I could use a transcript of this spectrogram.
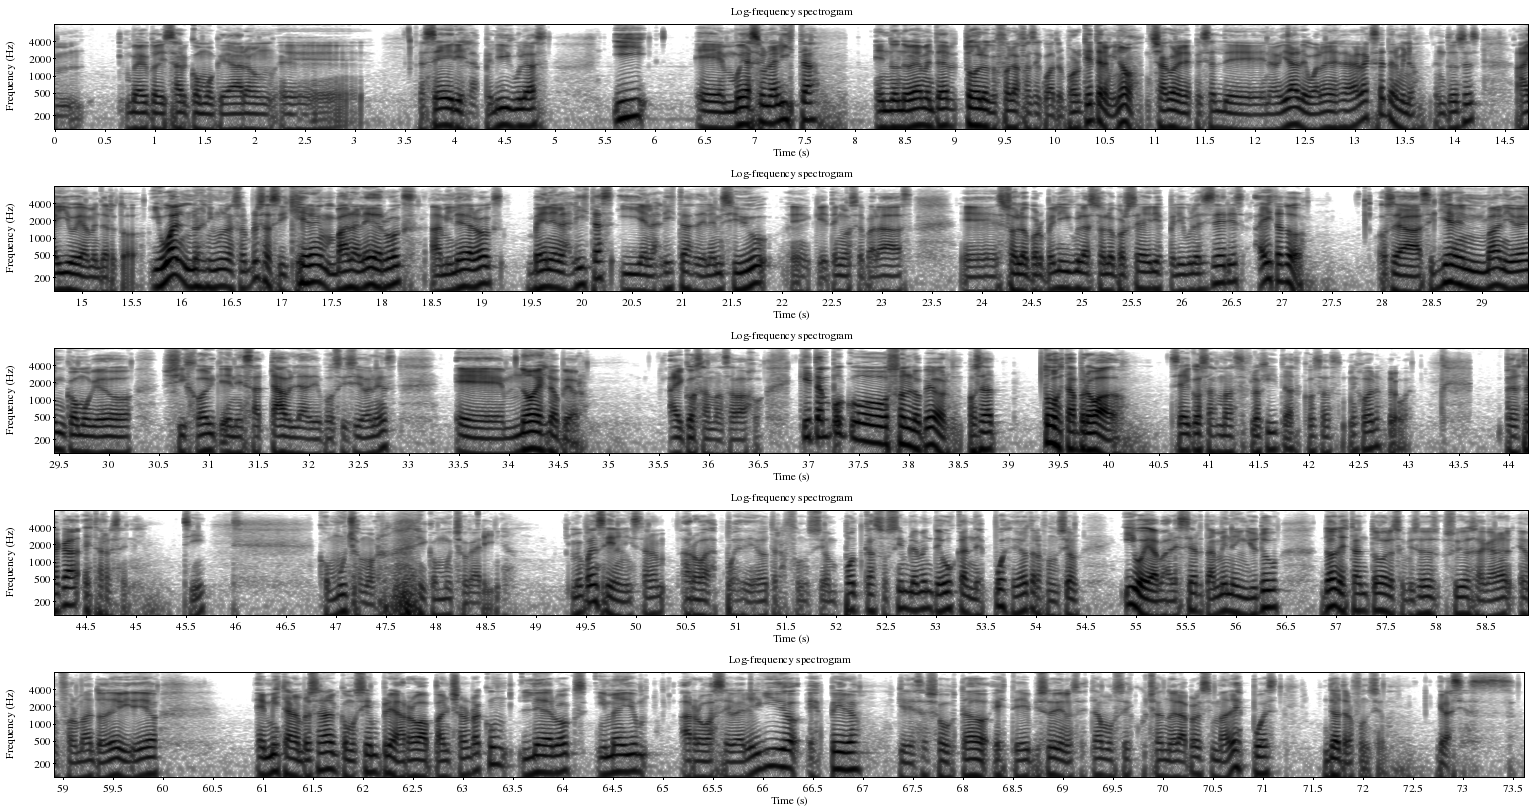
voy a actualizar cómo quedaron eh, las series, las películas, y eh, voy a hacer una lista en donde voy a meter todo lo que fue la fase 4. ¿Por qué terminó? Ya con el especial de Navidad de Guardianes de la Galaxia terminó. Entonces ahí voy a meter todo. Igual no es ninguna sorpresa, si quieren van a Leatherbox, a mi Leatherbox, ven en las listas y en las listas del MCU eh, que tengo separadas eh, solo por películas, solo por series, películas y series, ahí está todo. O sea, si quieren van y ven cómo quedó She-Hulk en esa tabla de posiciones, eh, no es lo peor hay cosas más abajo. Que tampoco son lo peor. O sea, todo está probado. Si hay cosas más flojitas, cosas mejores, pero bueno. Pero hasta acá esta reseña. ¿Sí? Con mucho amor y con mucho cariño. Me pueden seguir en Instagram, arroba después de otra función podcast o simplemente buscan después de otra función. Y voy a aparecer también en YouTube, donde están todos los episodios subidos al canal en formato de video. En mi Instagram personal, como siempre, arroba panchanraccoon, letterbox y medium, arroba guido. Espero que les haya gustado este episodio. Nos estamos escuchando la próxima después de otra función. Gracias.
